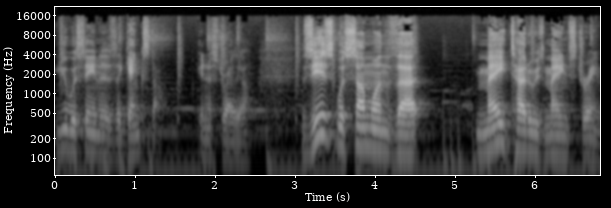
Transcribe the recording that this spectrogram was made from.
you were seen as a gangster in Australia. Zyzz was someone that made tattoos mainstream.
